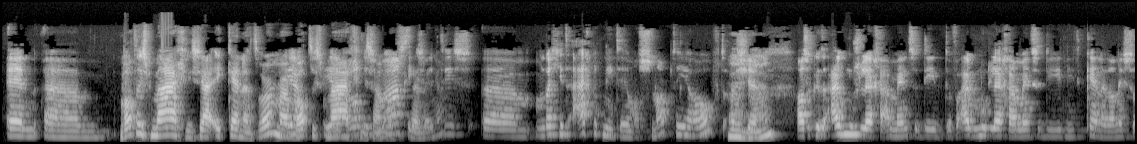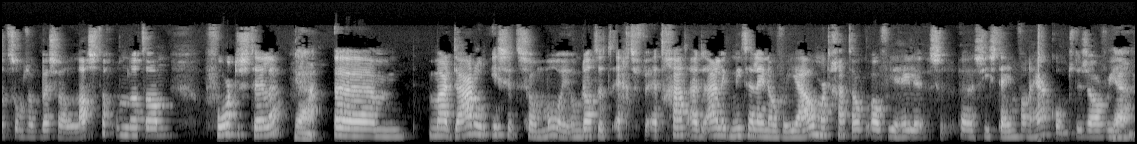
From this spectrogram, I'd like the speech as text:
En ehm, Wat is magisch? Ja, ik ken het hoor, maar ja, wat is ja, magisch wat is aan magisch? opstellingen? Het is ehm, omdat je het eigenlijk niet helemaal snapt in je hoofd. Als, je, Mhm. als ik het uit moest leggen aan mensen die of uit moet leggen aan mensen die het niet kennen, dan is dat soms ook best wel lastig om dat dan voor te stellen. Ja, Ehm, maar daarom is het zo mooi, omdat het echt, het gaat uiteindelijk niet alleen over jou, maar het gaat ook over je hele eh, systeem van herkomst. Dus over je, ja,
